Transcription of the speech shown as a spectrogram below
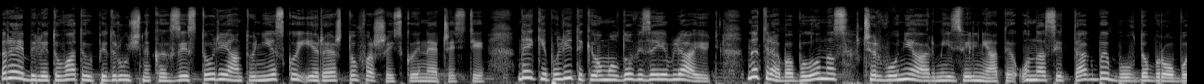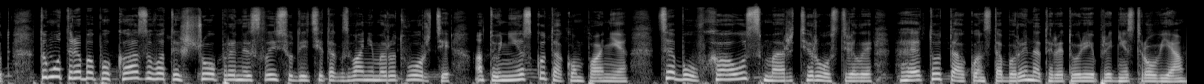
реабілітувати у підручниках з історії Антонєску і решту фашистської нечисті. Деякі політики у Молдові заявляють: не треба було нас червоній армії звільняти. У нас і так би був добробут. Тому треба показувати, що принесли сюди ці так звані миротворці Антонєску та компанія. Це був хаос, смерть, розстріли, гетто та концтабори на території Придністров'я.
